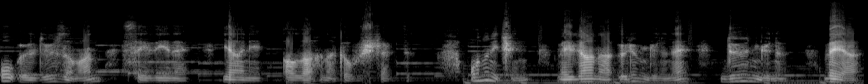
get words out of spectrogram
O öldüğü zaman sevdiğine yani Allah'ına kavuşacaktı. Onun için Mevlana ölüm gününe düğün günü veya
